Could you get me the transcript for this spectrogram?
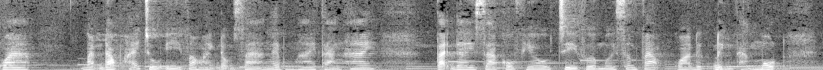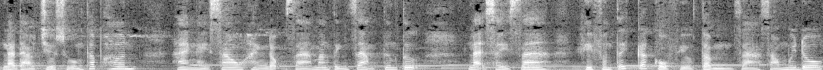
qua. Bạn đọc hãy chú ý vào hành động giá ngày 2 tháng 2. Tại đây giá cổ phiếu chỉ vừa mới xâm phạm qua được đỉnh tháng 1 là đảo chiều xuống thấp hơn. Hai ngày sau, hành động giá mang tính giảm tương tự lại xảy ra khi phân tích các cổ phiếu tầm giá 60 đô.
